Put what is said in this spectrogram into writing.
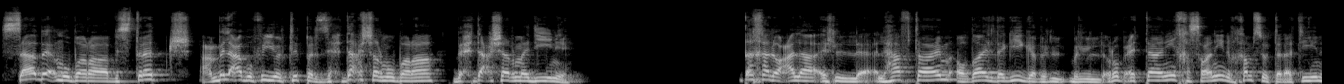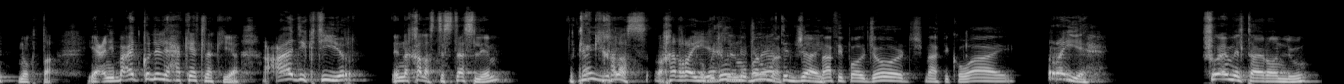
سابع مباراة ب stretch عم بيلعبوا فيه الكليبرز 11 مباراة ب 11 مدينة دخلوا على ال- ال half time أو ضايل دقيقة بال- بالربع الثاني خسرانين ب 35 نقطة يعني بعد كل اللي حكيت لك إياه عادي كتير انك خلص تستسلم ريح. خلاص خلينا نريح للمباريات. الجاي ما في بول جورج ما في كواي ريح. شو عمل تايرون لو؟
